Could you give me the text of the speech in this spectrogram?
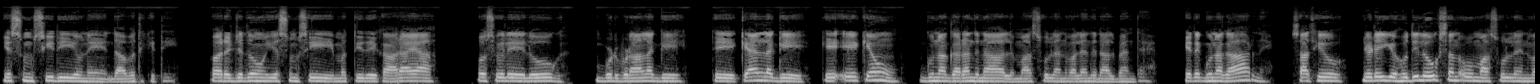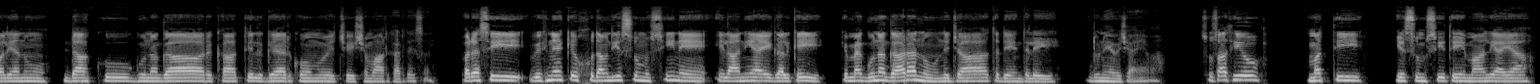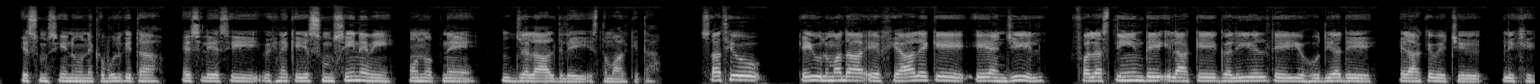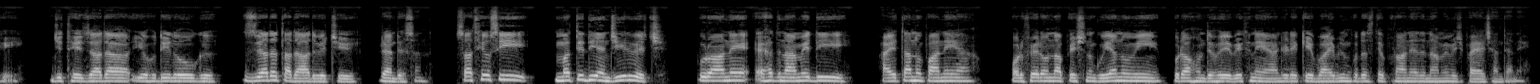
ਯਿਸੂ ਮਸੀਹ ਦੀ ਉਹਨੇ ਦਾਵਤ ਕੀਤੀ। ਪਰ ਜਦੋਂ ਯਿਸੂ ਮਸੀਹ ਮਤੀ ਦੇ ਘਰ ਆਇਆ ਉਸ ਵੇਲੇ ਲੋਕ ਬੁੜਬੜਾਣ ਲੱਗੇ ਤੇ ਕਹਿਣ ਲੱਗੇ ਕਿ ਇਹ ਕਿਉਂ ਗੁਨਾਹਗਾਰਾਂ ਦੇ ਨਾਲ ਮਾਸੂਲ ਲੈਣ ਵਾਲਿਆਂ ਦੇ ਨਾਲ ਬੈਠਦਾ ਹੈ? ਇਹ ਤੇ ਗੁਨਾਹਗਾਰ ਨੇ। ਸਾਥੀਓ, ਜਿਹੜੇ ਯਹੂਦੀ ਲੋਕ ਸਨ, ਉਹ ਮਾਸੂਲ ਲੈਣ ਵਾਲਿਆਂ ਨੂੰ ਡਾਕੂ, ਗੁਨਾਹਗਾਰ, ਕਾਤਿਲ, ਗੈਰ ਕੌਮ ਵਿੱਚ ਸ਼ਮਾਰ ਕਰਦੇ ਸਨ। ਪਰ ਅਸੀਂ ਵਿਖਨੇ ਕਿ ਖੁਦਾਵੰਦ ਯਿਸੂ ਮਸੀਹ ਨੇ ਐਲਾਨੀਆ ਇਹ ਗੱਲ ਕਹੀ ਕਿ ਮੈਂ ਗੁਨਾਹਗਾਰਾਂ ਨੂੰ ਨਜਾਤ ਦੇਣ ਦੇ ਲਈ ਦੁਨੀਆ ਵਿੱਚ ਆਇਆ ਹਾਂ ਸੋ ਸਾਥੀਓ, ਮੱਤੀ ਯਿਸੂ ਮਸੀਹ ਤੇ ਇਮਾਨ ਲਿਆਇਆ, ਯਿਸੂ ਮਸੀਹ ਨੂੰ ਉਹਨੇ ਕਬੂਲ ਕੀਤਾ ਇਸ ਲਈ ਅਸੀਂ ਵਿਖਨੇ ਕਿ ਯਿਸੂ ਮਸੀਹ ਨੇ ਵੀ ਉਹਨੂੰ ਆਪਣੇ ਜਲਾਲ ਦੇ ਲਈ ਇਸਤੇਮਾਲ ਕੀਤਾ। ਸਾਥੀਓ, ਕਈ ਉਲਮਾ ਦਾ ਇਹ ਖਿਆਲ ਹੈ ਕਿ ਇਹ ਅੰਜੀਲ ਫਲਸਤੀਨ ਦੇ ਇਲਾਕੇ ਗਲੀਲ ਤੇ ਯਹੂਦੀਆ ਦੇ ਇਲਾਕੇ ਵਿੱਚ ਲਿਖੀ ਗਈ, ਜਿੱਥੇ ਜ਼ਿਆਦਾ ਯਹੂਦੀ ਲੋਕ ਜ਼ਿਆਦਾ ਤਾਦਾਦ ਵਿੱਚ ਰਹਿੰਦੇ ਸਨ। ਸਾਥੀਓ ਸੀ ਮਤੀ ਦੀ ਅੰਜੀਲ ਵਿੱਚ ਪੁਰਾਣੇ ਅਹਿਦਨਾਮੇ ਦੀ ਆਇਤਾਂ ਨੂੰ ਪਾਣੇ ਆ ਔਰ ਫਿਰ ਉਹਨਾਂ ਪੇਸ਼ਨਗੋਈਆਂ ਨੂੰ ਵੀ ਪੂਰਾ ਹੁੰਦੇ ਹੋਏ ਵੇਖਨੇ ਆ ਜਿਹੜੇ ਕਿ ਬਾਈਬਲ ਮੁਕੱਦਸ ਦੇ ਪੁਰਾਣੇ ਅਹਿਦਨਾਮੇ ਵਿੱਚ ਪਾਏ ਜਾਂਦੇ ਨੇ।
